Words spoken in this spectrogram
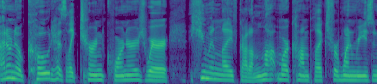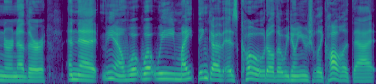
I don't know, code has like turned corners where human life got a lot more complex for one reason or another, and that, you know, what, what we might think of as code, although we don't usually call it that,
